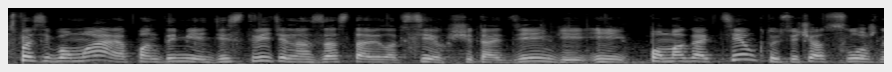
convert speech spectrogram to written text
Спасибо, Майя. Пандемия действительно заставила всех считать деньги и помогать тем, кто сейчас в сложной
